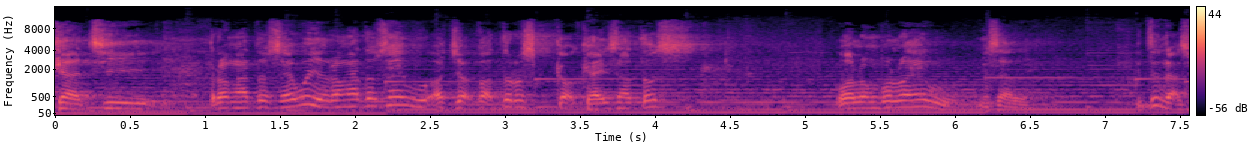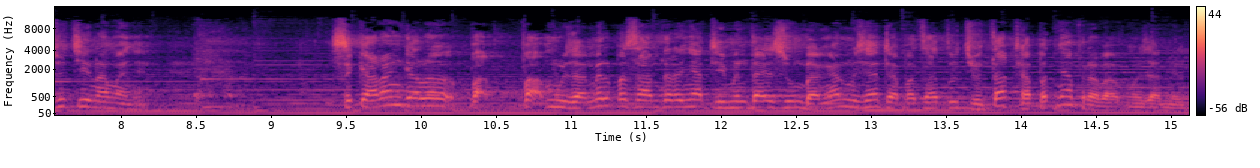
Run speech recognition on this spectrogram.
gaji rong atau sewu ya rong atau sewu ojo kok terus kok gawe satu wolong puluh ewu misalnya itu tidak suci namanya. Sekarang kalau Pak, Pak Muzamil pesantrennya dimintai sumbangan misalnya dapat satu juta dapatnya berapa Pak Muzamil?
